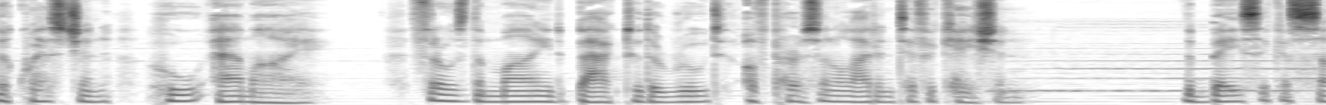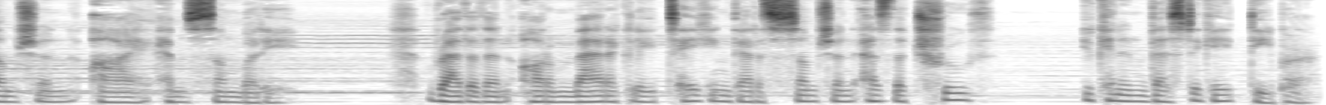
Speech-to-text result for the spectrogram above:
the question, Who am I? throws the mind back to the root of personal identification, the basic assumption I am somebody, rather than automatically taking that assumption as the truth. You can investigate deeper.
